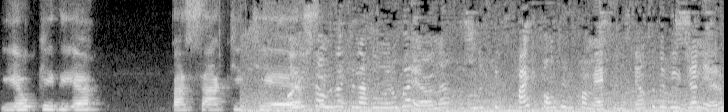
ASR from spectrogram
e eu queria passar aqui que é. Hoje estamos aqui na Rua Uruguaiana, um dos principais pontos de comércio do centro do Rio de Janeiro,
